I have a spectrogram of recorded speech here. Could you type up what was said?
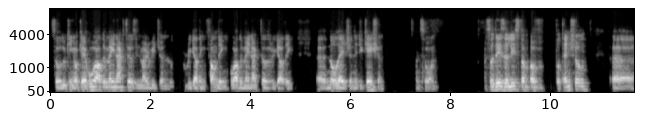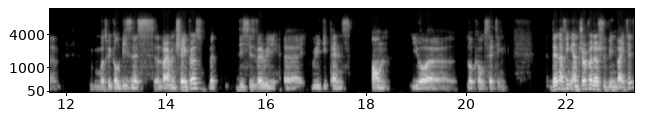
So looking, okay, who are the main actors in my region regarding funding? Who are the main actors regarding knowledge and education, and so on. So there's a list of, of potential, uh, what we call business environment shapers, but this is very, uh, really depends on your local setting. Then I think entrepreneurs should be invited,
